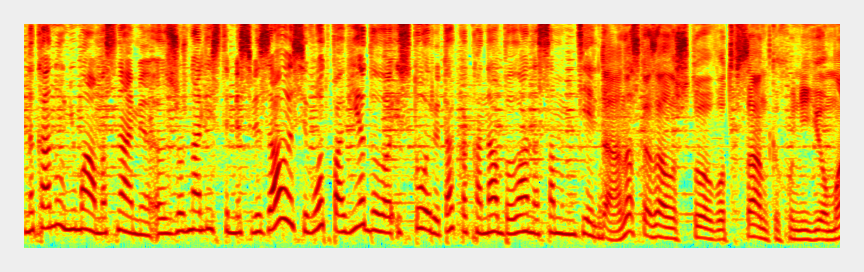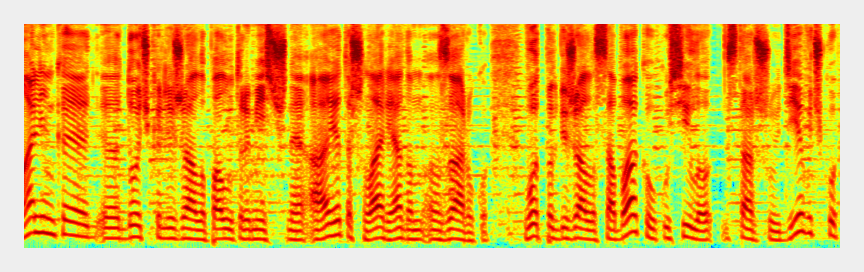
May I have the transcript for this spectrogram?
Накануне мама с нами, э, с журналистами связалась и вот поведала историю так, как она была на самом деле. Да, она сказала, что вот в санках у нее маленькая э, дочка лежала, полуторамесячная, а эта шла рядом э, за руку. Вот подбежала собака, укусила старшую девочку,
